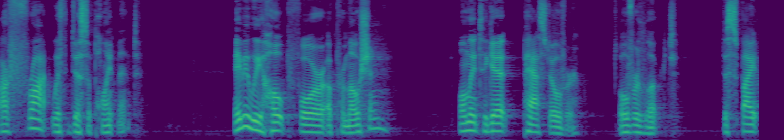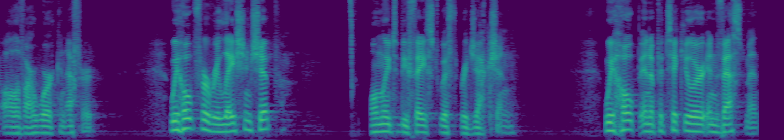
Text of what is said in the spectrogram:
are fraught with disappointment. Maybe we hope for a promotion only to get passed over, overlooked, despite all of our work and effort. We hope for a relationship only to be faced with rejection. We hope in a particular investment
